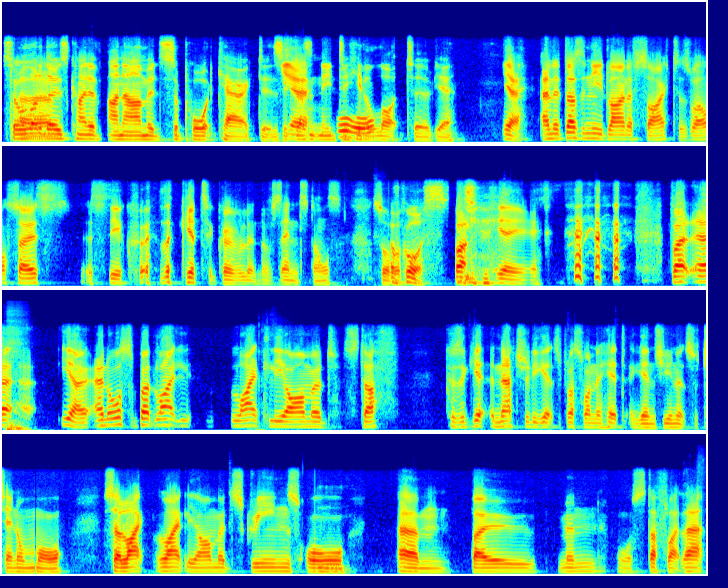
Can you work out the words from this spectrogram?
So a lot of um, those kind of unarmored support characters, it Yeah, doesn't need to hit a lot to yeah. Yeah, and it doesn't need line of sight as well, so it's it's the the kit equivalent of sentinels, sort of. Of course. But yeah, yeah. yeah. but uh, you know, and also, but lightly lightly armored stuff because it get naturally gets plus one to hit against units of ten or more. So like lightly armored screens or um, bowmen or stuff like that,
